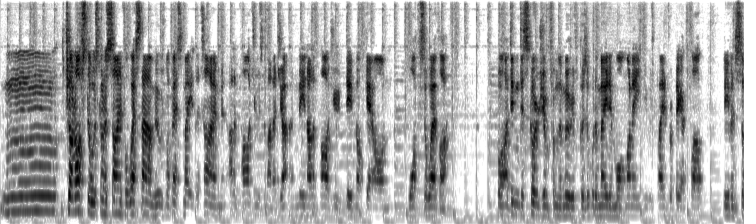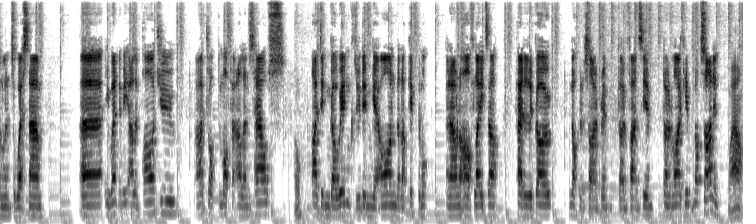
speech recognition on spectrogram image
Mm, John Oster was going to sign for West Ham, who was my best mate at the time, and Alan Pardew was the manager, and me and Alan Pardew did not get on whatsoever. But I didn't discourage him from the move because it would have made him more money. He was playing for a bigger club, leaving Sunderland to West Ham. Uh, he went to meet Alan Pardew. I dropped him off at Alan's house. Oh. I didn't go in because we didn't get on. Then I picked him up an hour and a half later. How did it go? Not going to sign for him. Don't fancy him. Don't like him. Not signing. Wow.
